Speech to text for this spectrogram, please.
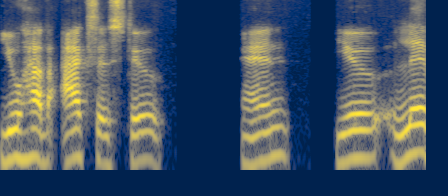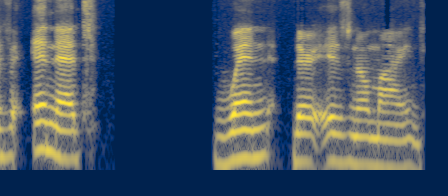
you have access to and you live in it when there is no mind.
